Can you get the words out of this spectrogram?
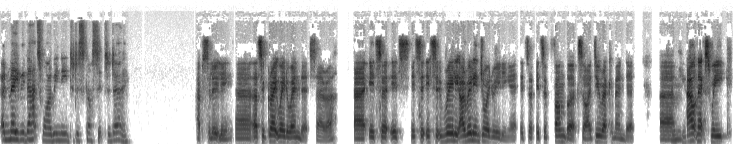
And maybe that's why we need to discuss it today. Absolutely. Uh, that's a great way to end it, Sarah. Uh, it's a, it's, it's a, it's a really, I really enjoyed reading it. It's a, it's a fun book, so I do recommend it. Um, out next week,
